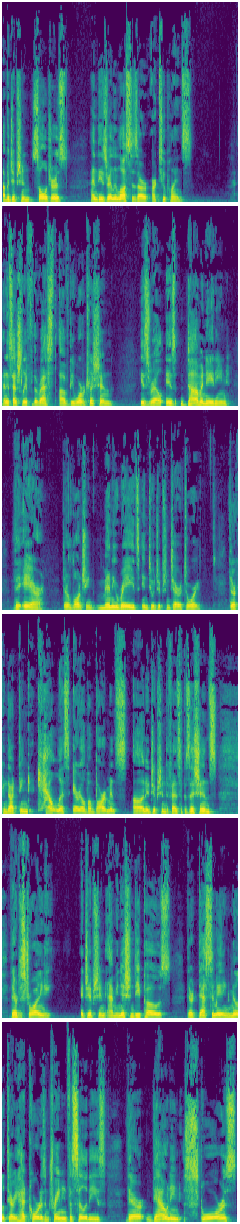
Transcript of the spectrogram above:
of Egyptian soldiers, and the Israeli losses are, are two planes. And essentially for the rest of the war of attrition, Israel is dominating the air. They're launching many raids into Egyptian territory. They're conducting countless aerial bombardments on Egyptian defensive positions. They're destroying Egyptian ammunition depots. They're decimating military headquarters and training facilities. They're downing scores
